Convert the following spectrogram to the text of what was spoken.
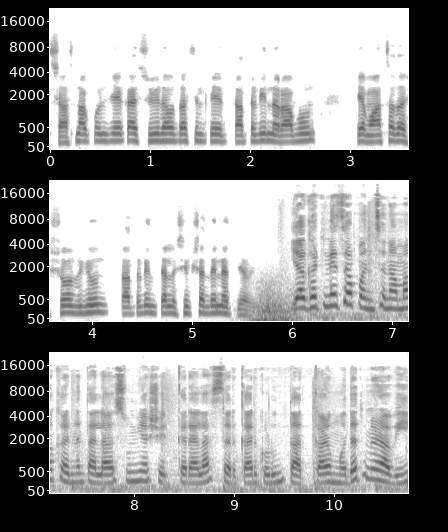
शासनाकडून जे काय सुविधा होत असेल ते तातडीनं राबवून त्या माणसाचा शोध घेऊन तातडीने त्याला शिक्षा देण्यात यावी. या घटनेचा पंचनामा करण्यात आला असून या शेतकऱ्याला सरकारकडून तात्काळ मदत मिळावी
